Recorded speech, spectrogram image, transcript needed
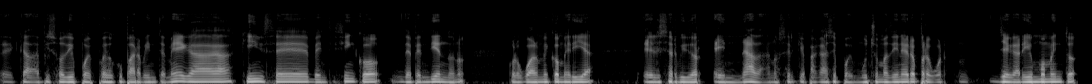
eh, cada episodio pues, puede ocupar 20 megas, 15, 25, dependiendo, ¿no? Con lo cual me comería el servidor en nada, a no ser que pagase pues mucho más dinero, pero bueno, llegaría un momento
